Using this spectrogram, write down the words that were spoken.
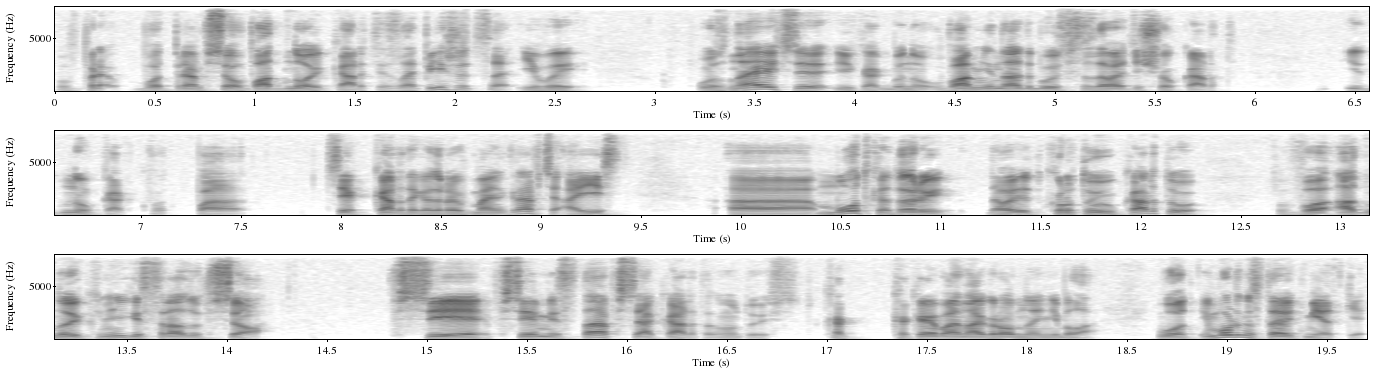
вот прям все в одной карте запишется, и вы узнаете, и как бы, ну, вам не надо будет создавать еще карт. И, ну, как вот по те карты, которые в Майнкрафте, а есть э, мод, который дает крутую карту в одной книге сразу все. Все, все места, вся карта. Ну, то есть, как, какая бы она огромная ни была. Вот, и можно ставить метки.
